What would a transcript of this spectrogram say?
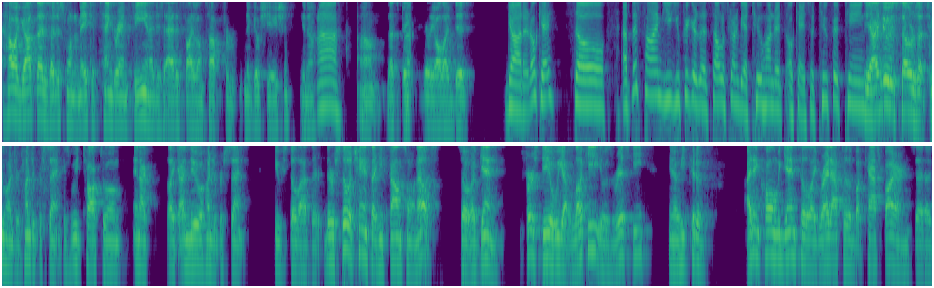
How I got that is I just wanted to make a ten grand fee, and I just added five on top for negotiation. You know, Ah, um, that's basically really all I did. got it. Okay. So at this time, you you figure that seller's going to be at 200. Okay, so 215. Yeah, I knew his seller was at 200, 100% because we talked to him and I like I knew 100% he was still out there. There was still a chance that he found someone else. So again, first deal we got lucky. It was risky. You know, he could have. I didn't call him again till like right after the cash buyer and said I,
